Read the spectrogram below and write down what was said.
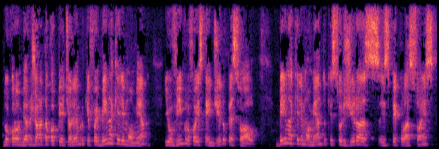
do colombiano Jonathan Copete. Eu lembro que foi bem naquele momento, e o vínculo foi estendido, pessoal, bem naquele momento que surgiram as especulações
